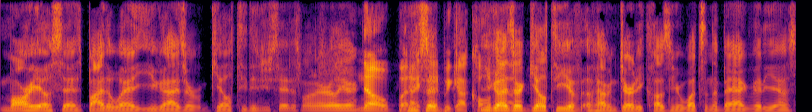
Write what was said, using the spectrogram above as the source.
Mario says, by the way, you guys are guilty. Did you say this one earlier? No, but I said, said we got called. you guys out. are guilty of, of having dirty clubs in your what's in the bag videos.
